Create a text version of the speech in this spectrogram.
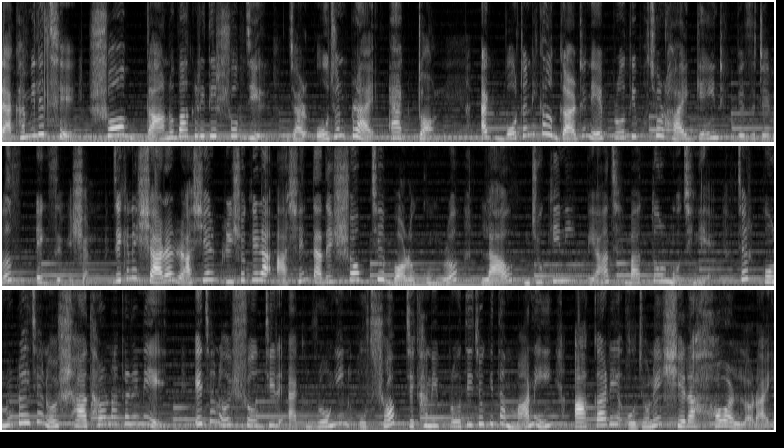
দেখা মিলেছে সব দানব আকৃতির সবজির, যার ওজন প্রায় এক টন। এক বোটানিক্যাল গার্ডেনে প্রতি বছর হয় গেইন্ড ভেজিটেবলস এক্সিবিশন যেখানে সারা রাশিয়ার কৃষকেরা আসেন তাদের সবচেয়ে বড় কুমড়ো, লাউ, জুকিনি, পেঁয়াজ বা তরমুজ নিয়ে, যার কোনোটাই যেন সাধারণ আকারে নেই। এ যেন সবজির এক রঙিন উৎসব, যেখানে প্রতিযোগিতা মানেই আকারে ওজনে সেরা হওয়ার লড়াই।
